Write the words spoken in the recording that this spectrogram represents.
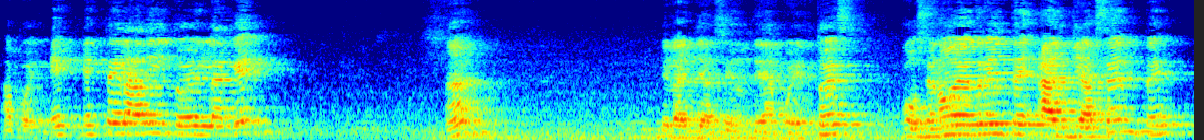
Ah, pues e- este ladito es la que. ¿Ah? El adyacente. Ah, pues esto es coseno de 30 adyacente.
